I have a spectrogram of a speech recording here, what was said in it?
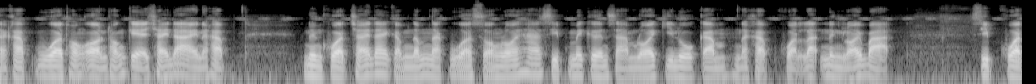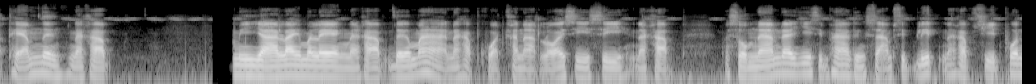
นะครับวัวท้องอ่อนท้องแก่ใช้ได้นะครับ 1 ขวดใช้ได้กับน้ำหนักวัว 250 ไม่เกิน 300 กิโลกรัมนะครับ ขวดละ 100 บาท 10 ขวดแถม1นะครับมียาไล่แมลงนะครับ เดอร์มานะครับ ขวดขนาด100ซีซีนะครับ สมน้ำได้ 25-30 ลิตรนะครับ ฉีดพ่น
